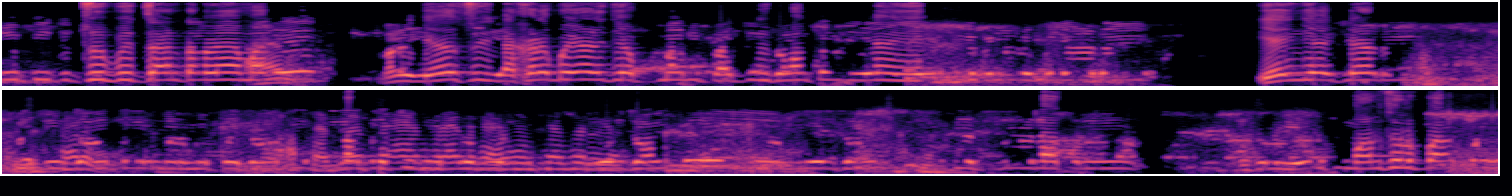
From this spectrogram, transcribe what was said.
చూపించి చూపించి అంటావే మరి మరి యేసు ఎక్కడ పోయాడు చెప్పు మరి పద్దెనిమిది సంవత్సరాలు ఏ- చేశాడు అసలు యేసు మనుషుల పాపాలు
